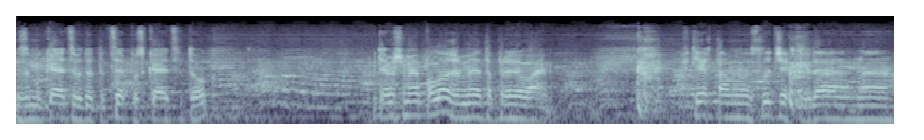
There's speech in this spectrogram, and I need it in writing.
замыкается вот эта цепь, пускается ток. Тем, что мы ее положим, мы это прерываем. В тех там случаях, когда на,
